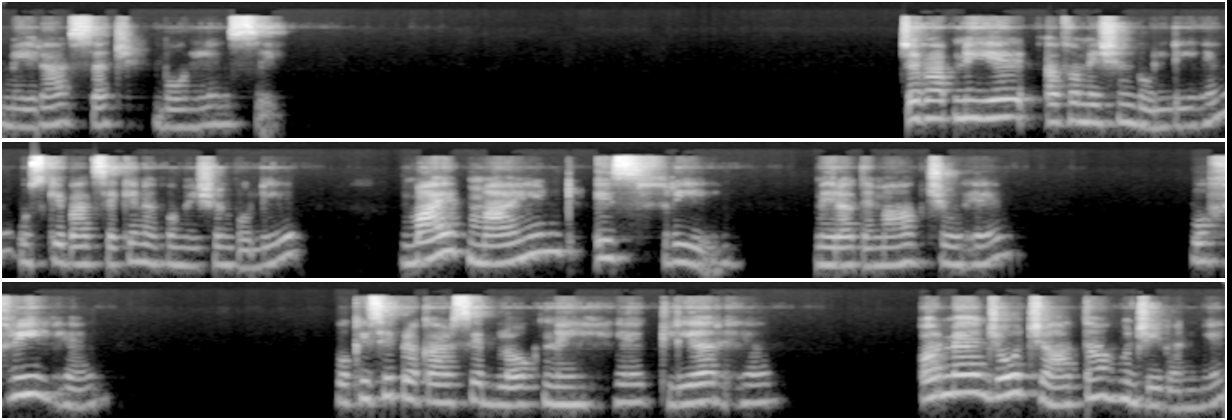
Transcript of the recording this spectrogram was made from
मेरा सच बोलने से। जब आपने ये अफर्मेशन बोल ली है, उसके बाद सेकेंड अफर्मेशन बोलिए माई माइंड इज़ फ्री मेरा दिमाग जो है, वो फ्री है। वो किसी प्रकार से ब्लॉक नहीं है क्लियर है। और मैं जो चाहता हूँ जीवन में,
